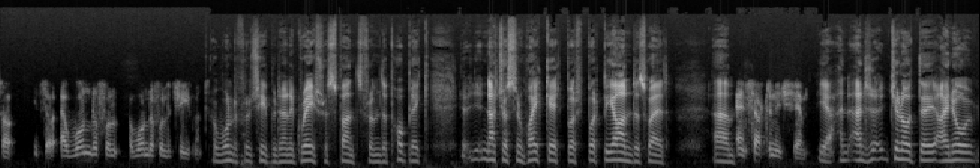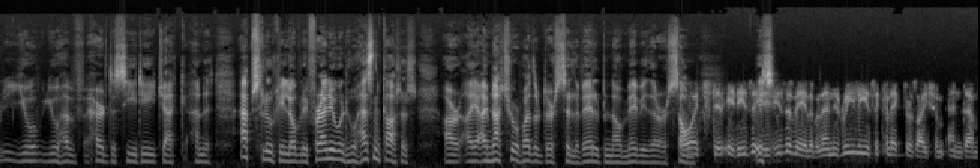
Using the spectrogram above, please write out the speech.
So it's a, a wonderful a wonderful achievement. a wonderful achievement and a great response from the public, not just in Whitegate but but beyond as well. Um, And certainly, Jim. Yeah, and and uh, you know the I know you you have heard the CD, Jack, and it's absolutely lovely. For anyone who hasn't got it, or I, I'm not sure whether they're still available now. Maybe there are some. Oh, it's still it is It's- it is available, and it really is a collector's item. And um,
